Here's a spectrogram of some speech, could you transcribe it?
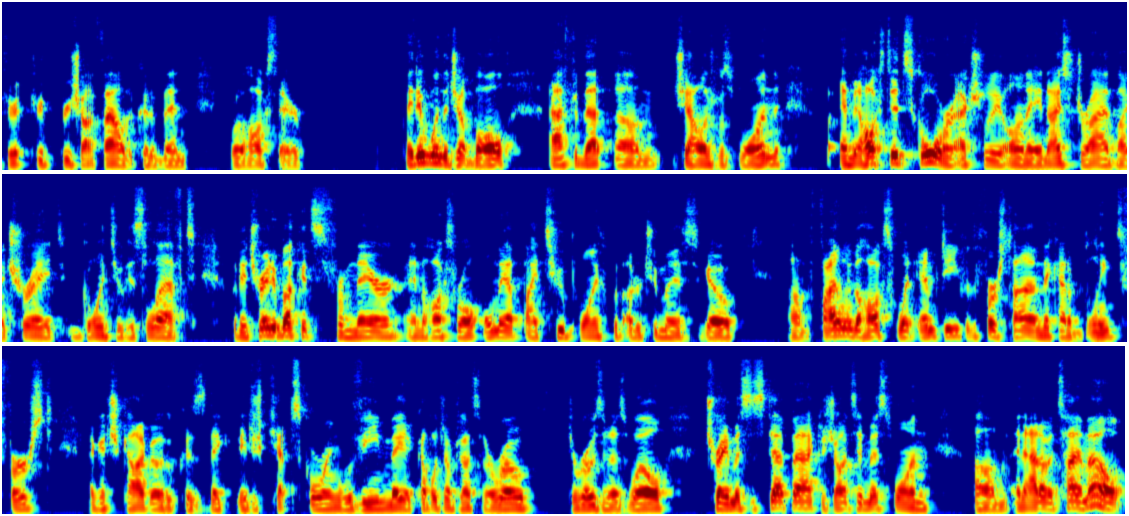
three, three shot foul that could have been for the Hawks there. They did win the jump ball after that um, challenge was won, and the Hawks did score actually on a nice drive by Trae going to his left. But they traded buckets from there, and the Hawks were only up by two points with under two minutes to go. Um, finally, the Hawks went empty for the first time. They kind of blinked first against Chicago because they, they just kept scoring. LaVine made a couple jump shots in a row. DeRozan as well. Trae missed a step back. Dejounte missed one. Um, and out of a timeout,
